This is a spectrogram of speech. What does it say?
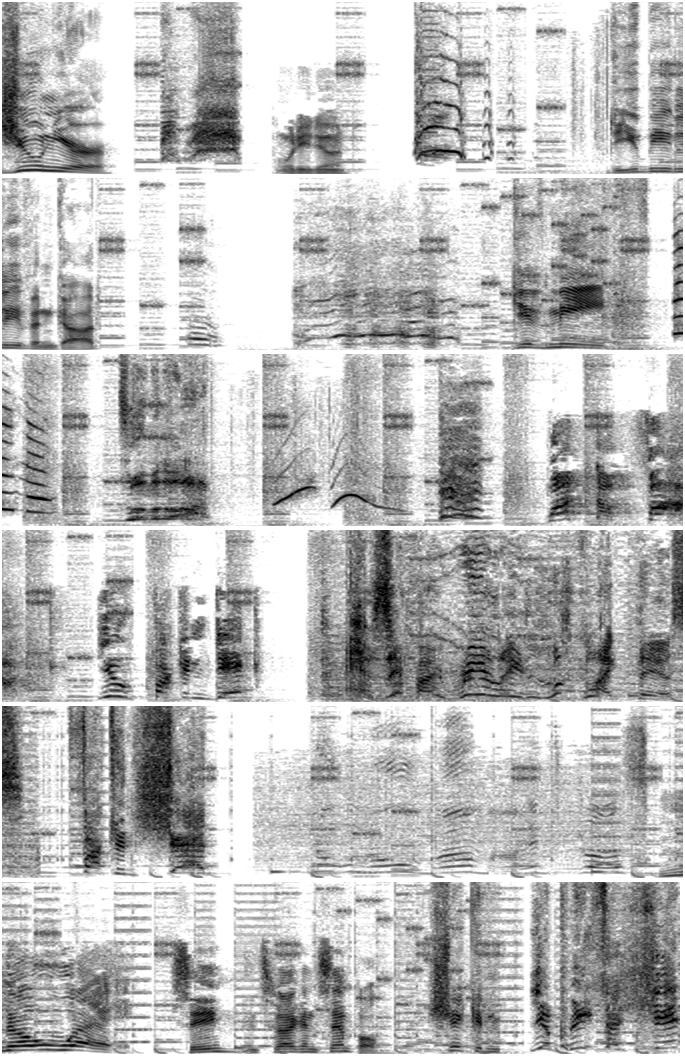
Junior! What are you doing? Do you believe in God? Give me. What the fuck? You fucking dick! As if I really look like this! Fucking shit! No, no, Mama, it's just. No way! See? It's fucking simple. Chicken. You piece of shit!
